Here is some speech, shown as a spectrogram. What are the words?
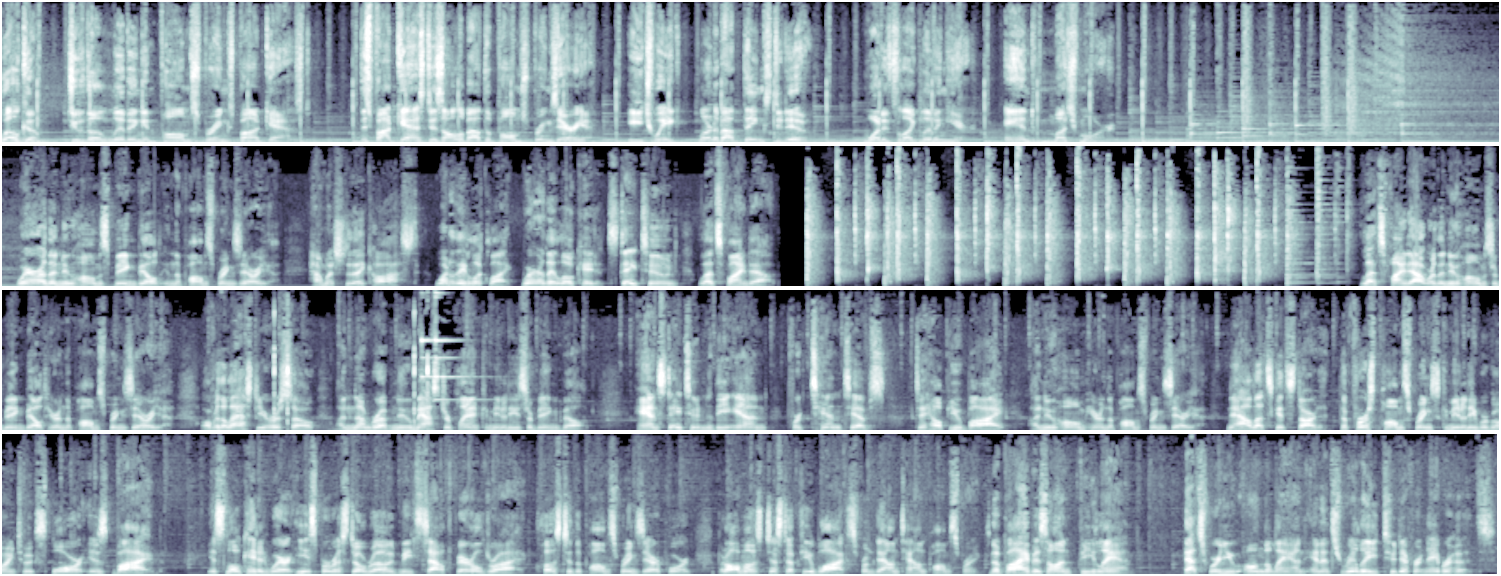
Welcome to the Living in Palm Springs podcast. This podcast is all about the Palm Springs area. Each week, learn about things to do, what it's like living here, and much more. Where are the new homes being built in the Palm Springs area? How much do they cost? What do they look like? Where are they located? Stay tuned. Let's find out. Let's find out where the new homes are being built here in the Palm Springs area. Over the last year or so, a number of new master plan communities are being built. And stay tuned to the end for 10 tips to help you buy a new home here in the Palm Springs area. Now, let's get started. The first Palm Springs community we're going to explore is Vibe. It's located where East Baristo Road meets South Farrell Drive, close to the Palm Springs Airport, but almost just a few blocks from downtown Palm Springs. The Vibe is on fee land. That's where you own the land, and it's really two different neighborhoods.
